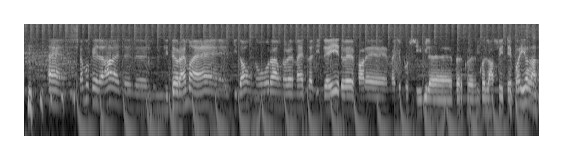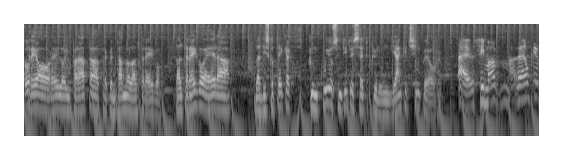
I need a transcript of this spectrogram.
eh, diciamo che là il, il, il, teorema è gli do un'ora, un'ora e mezza al DJ e deve fare il meglio possibile per que, quel lasso di tempo. E poi io la tre ore l'ho imparata frequentando l'alter ego. L'alter ego era la discoteca in cui ho sentito i set più lunghi, anche 5 ore. Eh sì, ma anche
